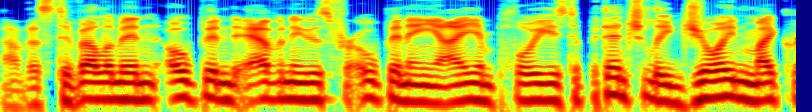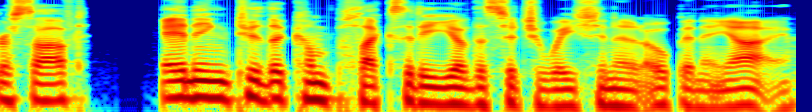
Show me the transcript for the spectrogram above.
Now, this development opened avenues for OpenAI employees to potentially join Microsoft, adding to the complexity of the situation at OpenAI.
